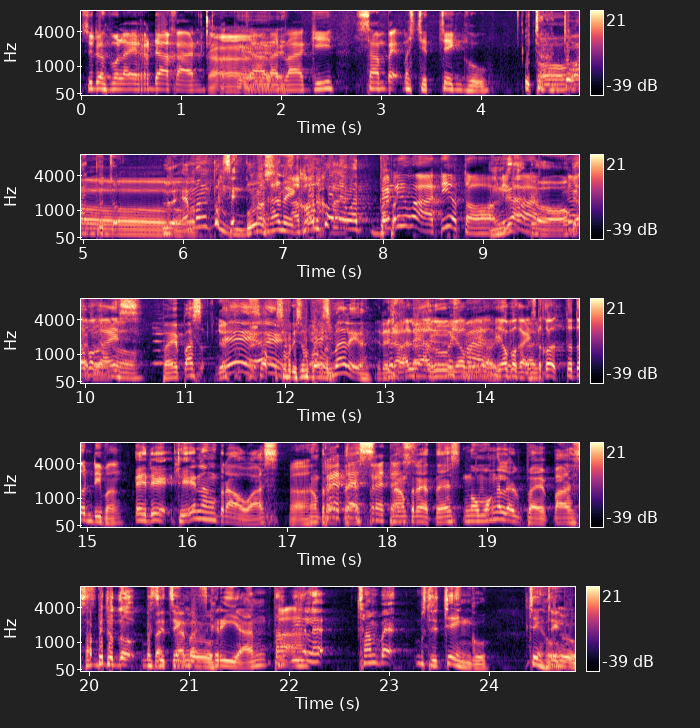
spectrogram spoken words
sudah mulai reda kan jalan lagi sampai masjid Cenghu Uh, cok tuh. Loh, emang tembus? Makanya Apa? kau kok lewat kan lewat iya toh Enggak dong. Enggak apa, guys? Bypass. Eh, So- eh, sorry, sorry, eh, sebalik kan? Udah balik aku. Wis, Ya apa ya apa guys? Teko tutun di Mang. Eh, dek, dia nang terawas, Heeh. nang tretes, nang tretes, ngomongnya lewat bypass. Tapi tutup masjid bypass Cenggu. Krian, tapi lek sampai masjid Cenggu. Cenggu. Cenggu.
